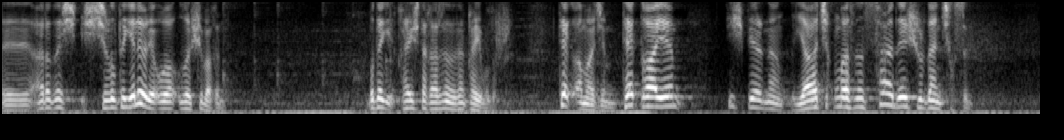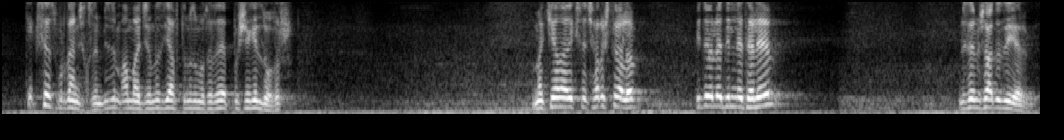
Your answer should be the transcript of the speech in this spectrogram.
e, arada şırıltı geliyor ya. O, o da şu bakın. Bu da kayışta karşısında zaten kaybolur. Tek amacım, tek gayem hiçbir yerden yağ çıkmasın. Sadece şuradan çıksın. Tek ses buradan çıksın. Bizim amacımız yaptığımız motorda hep bu şekilde olur. Makineleri ikisini çalıştıralım. Bir de öyle dinletelim. Bize müsaade diyelim.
